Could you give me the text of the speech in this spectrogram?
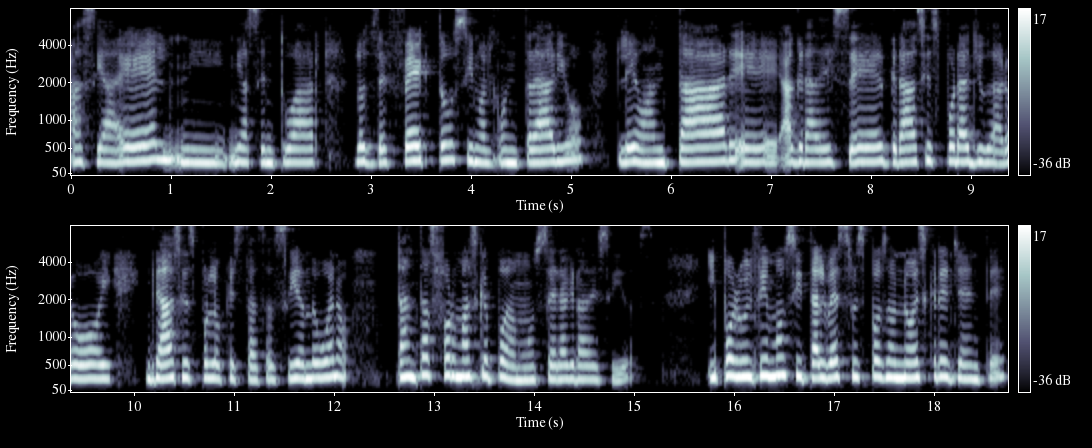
hacia él, ni, ni acentuar los defectos, sino al contrario, levantar, eh, agradecer, gracias por ayudar hoy, gracias por lo que estás haciendo. Bueno, tantas formas que podemos ser agradecidas. Y por último, si tal vez tu esposo no es creyente,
